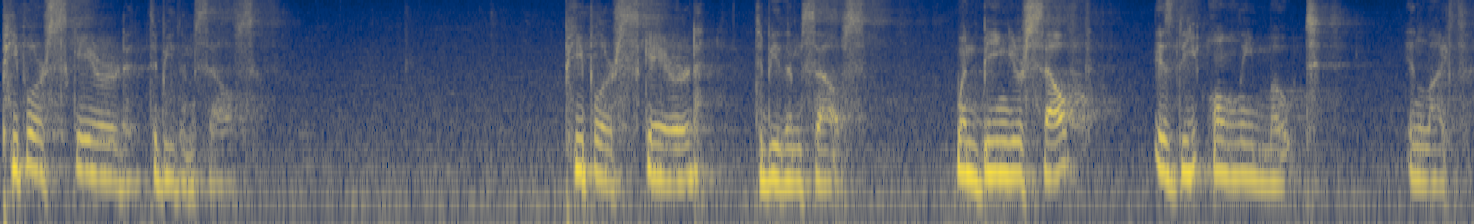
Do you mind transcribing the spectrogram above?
People are scared to be themselves. People are scared to be themselves. When being yourself is the only moat in life.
